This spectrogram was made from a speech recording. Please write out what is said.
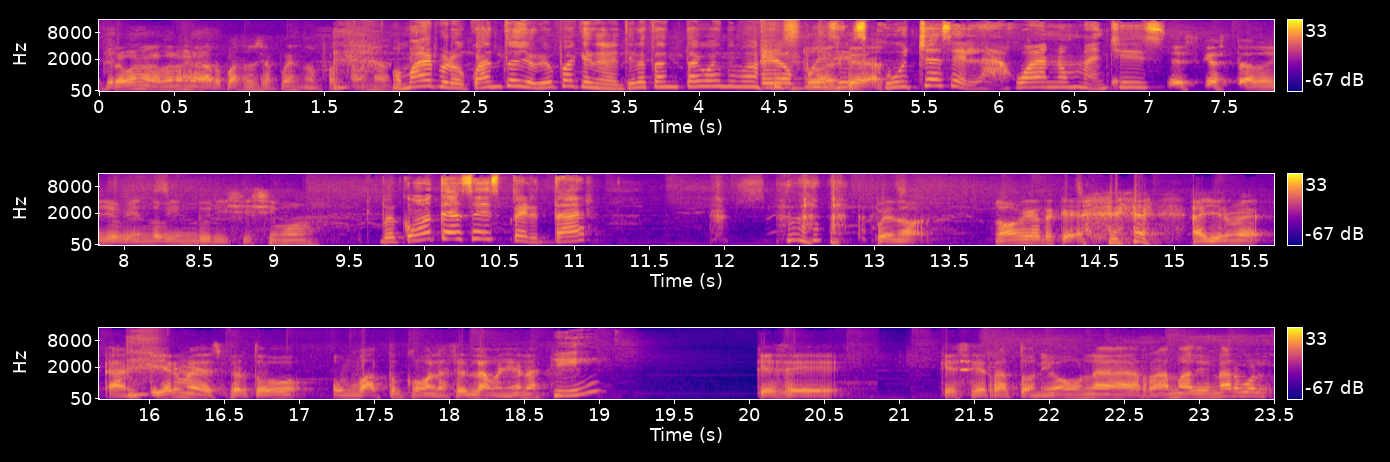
pero bueno, al menos en la ropa sucia, pues, no pasaba nada. Omar, pero ¿cuánto llovió para que se metiera tanta agua? No mames. Pero pues es que- escuchas el agua, no manches. Es que ha estado lloviendo bien durísimo. Pero ¿cómo te a despertar? Pues no, no, fíjate que ayer me, antier me despertó un vato como a las 3 de la mañana ¿Sí? que se, que se ratoneó una rama de un árbol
